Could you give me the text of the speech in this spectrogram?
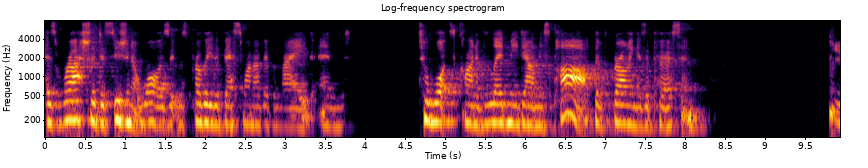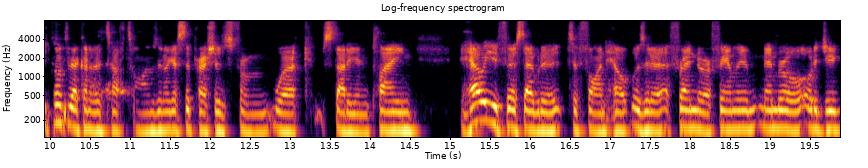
as rash a decision it was, it was probably the best one I've ever made, and to what's kind of led me down this path of growing as a person. You talked about kind of the tough times and I guess the pressures from work, study, and playing. How were you first able to, to find help? Was it a friend or a family member, or, or did you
